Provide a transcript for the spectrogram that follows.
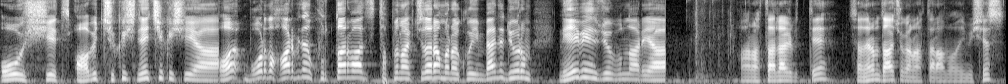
Oh shit. Abi çıkış ne çıkışı ya? Aa, bu arada harbiden Kurtlar Vadisi tapınakçılar amına koyayım. Ben de diyorum neye benziyor bunlar ya? Anahtarlar bitti. Sanırım daha çok anahtar almalıymışız.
